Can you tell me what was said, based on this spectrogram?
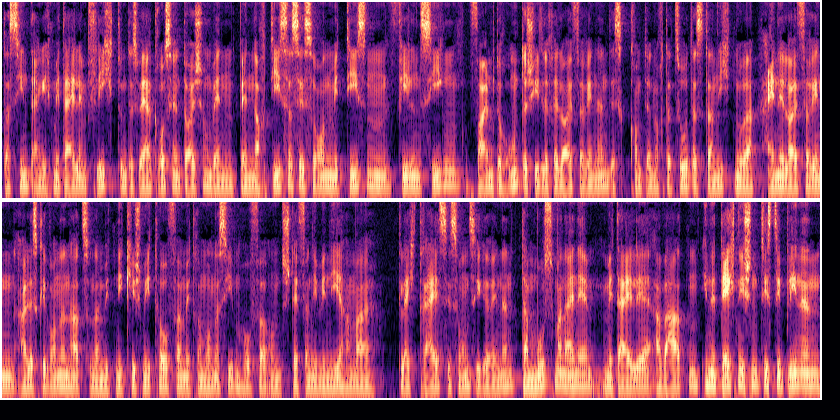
da sind eigentlich Medaillen Pflicht und es wäre eine große Enttäuschung, wenn, wenn nach dieser Saison mit diesen vielen Siegen, vor allem durch unterschiedliche Läuferinnen, das kommt ja noch dazu, dass da nicht nur eine Läuferin alles gewonnen hat, sondern mit Niki Schmidhofer, mit Ramona Siebenhofer und Stefanie Vinier haben wir gleich drei Saisonsiegerinnen. Da muss man eine Medaille erwarten. In den technischen Disziplinen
